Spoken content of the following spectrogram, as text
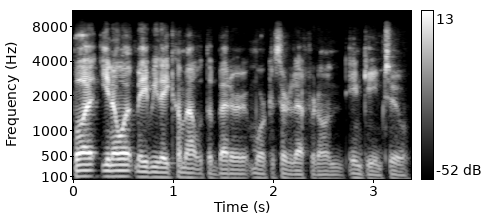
But you know what? Maybe they come out with a better, more concerted effort on in game two.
